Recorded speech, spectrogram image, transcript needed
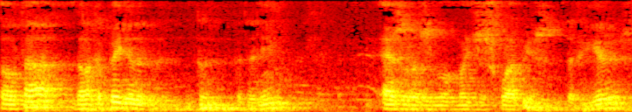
L'altar de la capella de, de, que tenim és les monges esclapis de Figueres,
